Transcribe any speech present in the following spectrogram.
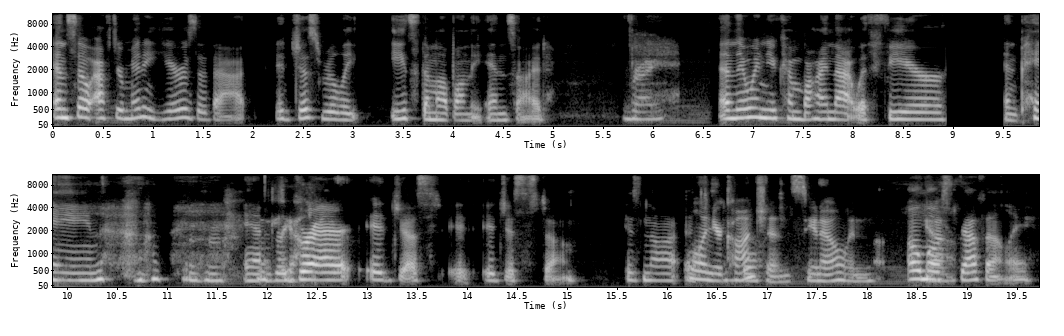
and so after many years of that, it just really eats them up on the inside. Right. And then when you combine that with fear and pain mm-hmm. and regret, yeah. it just it it just um is not well in your conscience, you know, and oh yeah. most definitely.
